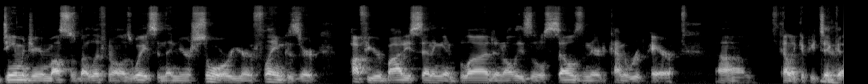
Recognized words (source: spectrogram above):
damaging your muscles by lifting all those weights and then you're sore, you're inflamed because they're puffy. Your body's sending in blood and all these little cells in there to kind of repair. Um, kind of like if you take yeah.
